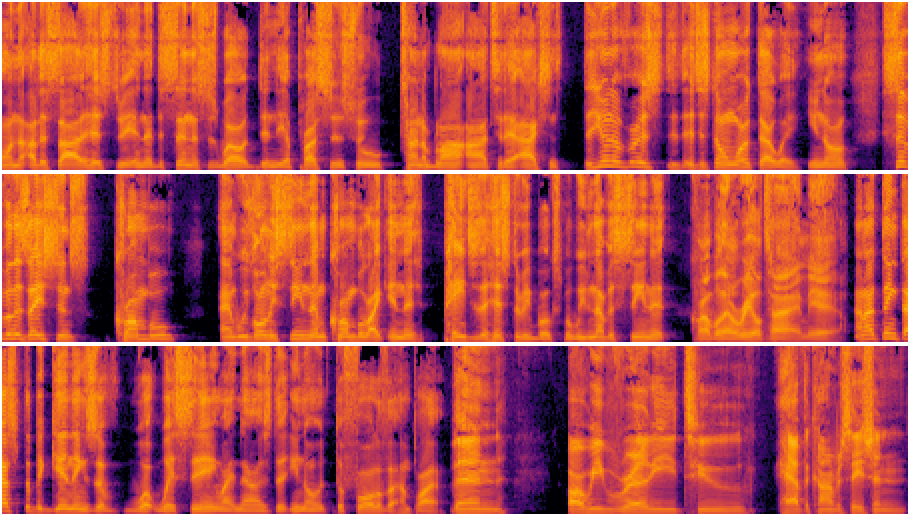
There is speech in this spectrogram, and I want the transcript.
on the other side of history and their descendants as well than the oppressors who turn a blind eye to their actions. The universe, it just don't work that way, you know? Civilizations crumble, and we've only seen them crumble like in the pages of history books, but we've never seen it Crumble in real time, yeah. and I think that's the beginnings of what we're seeing right now is that, you know, the fall of the empire. Then are we ready to have the conversation?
